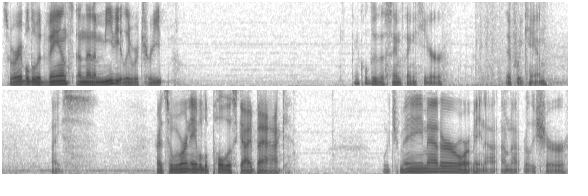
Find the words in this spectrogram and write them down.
So we're able to advance and then immediately retreat. I think we'll do the same thing here. if we can. Nice. All right, so we weren't able to pull this guy back, which may matter or it may not. I'm not really sure.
